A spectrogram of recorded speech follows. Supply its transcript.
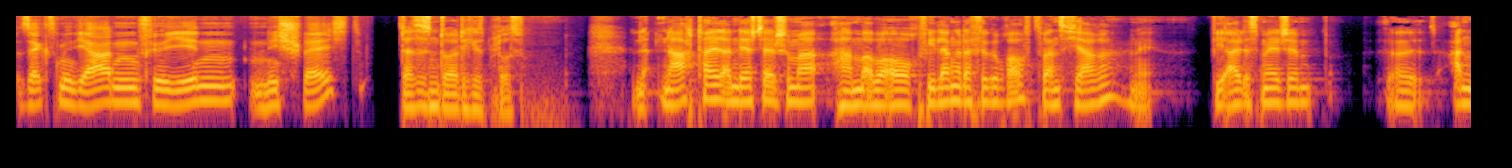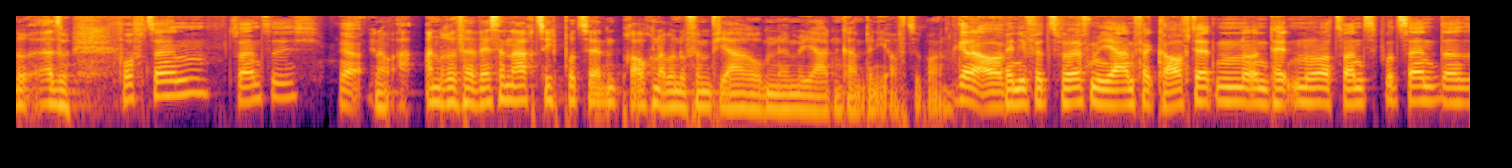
6 Milliarden für jeden, nicht schlecht. Das ist ein deutliches Plus. Nachteil an der Stelle schon mal, haben aber auch wie lange dafür gebraucht? 20 Jahre? Nee. Wie alt ist Mailchimp? Äh, andere, also 15, 20, ja. Genau. Andere verwässern 80 Prozent, brauchen aber nur fünf Jahre, um eine Milliarden-Company aufzubauen. Genau, aber wenn die für 12 Milliarden verkauft hätten und hätten nur noch 20 Prozent, dann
